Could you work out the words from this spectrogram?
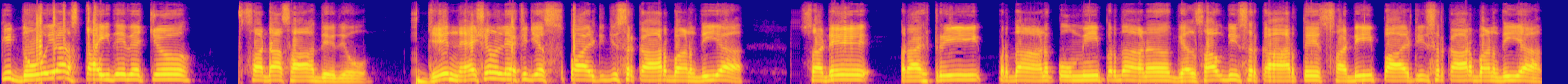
ਕਿ 2027 ਦੇ ਵਿੱਚ ਸਾਡਾ ਸਾਥ ਦੇ ਦਿਓ। ਜੇ ਨੈਸ਼ਨਲਿਸਟ ਜਿਸ ਪਾਰਟੀ ਦੀ ਸਰਕਾਰ ਬਣਦੀ ਆ, ਸਾਡੇ ਰਾਸ਼ਟਰੀ ਪ੍ਰਧਾਨ, ਕੌਮੀ ਪ੍ਰਧਾਨ ਗਿੱਲ ਸਾਹਿਬ ਦੀ ਸਰਕਾਰ ਤੇ ਸਾਡੀ ਪਾਰਟੀ ਸਰਕਾਰ ਬਣਦੀ ਆ।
